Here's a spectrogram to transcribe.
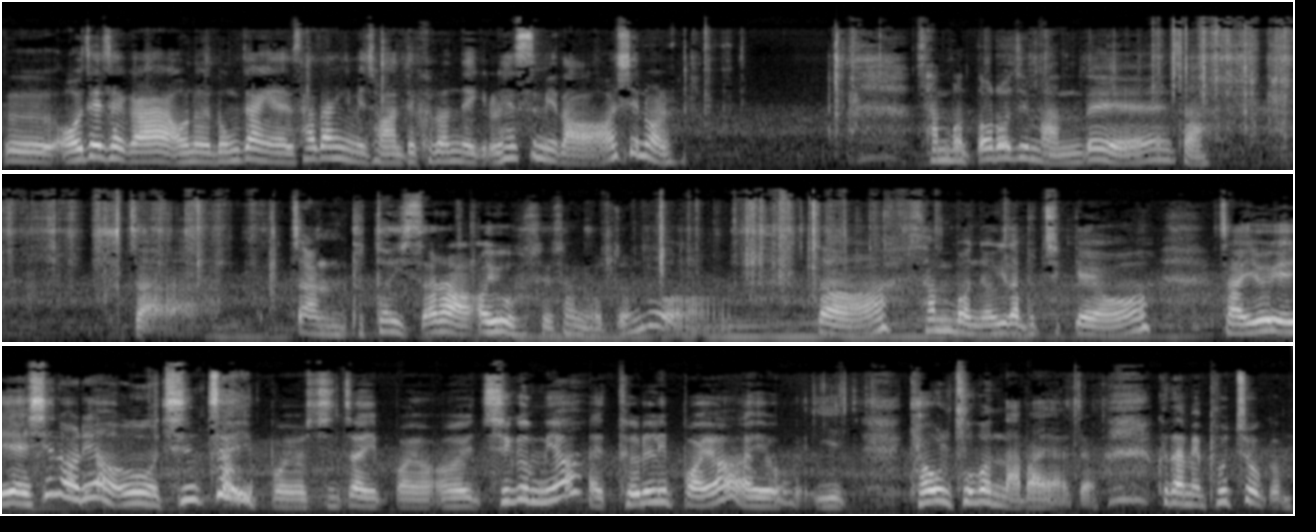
그 어제 제가 어느 농장의 사장님이 저한테 그런 얘기를 했습니다. 신월 3번 떨어지면 안 돼. 자, 자, 짠 붙어 있어라. 아유 세상에 어쩜 좋아. 자, 3번 여기다 붙일게요. 자, 여기 얘 신월이요. 어, 진짜 이뻐요. 진짜 이뻐요. 어, 지금이요? 덜 이뻐요. 아유, 이 겨울 두 번 나봐야죠. 그 다음에 보초금.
